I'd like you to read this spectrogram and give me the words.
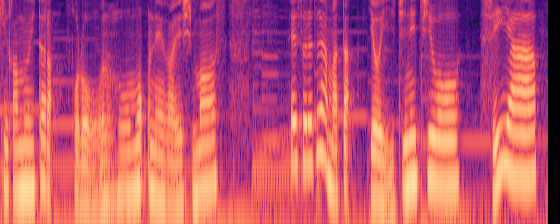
気が向いたらフォローの方もお願いします。えそれではまた良い一日を See ya!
